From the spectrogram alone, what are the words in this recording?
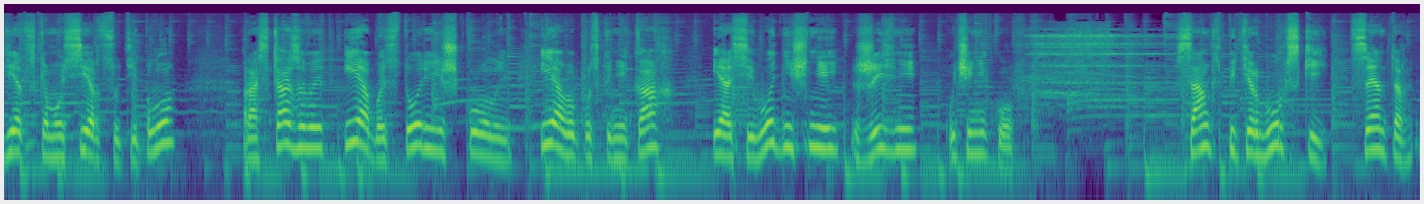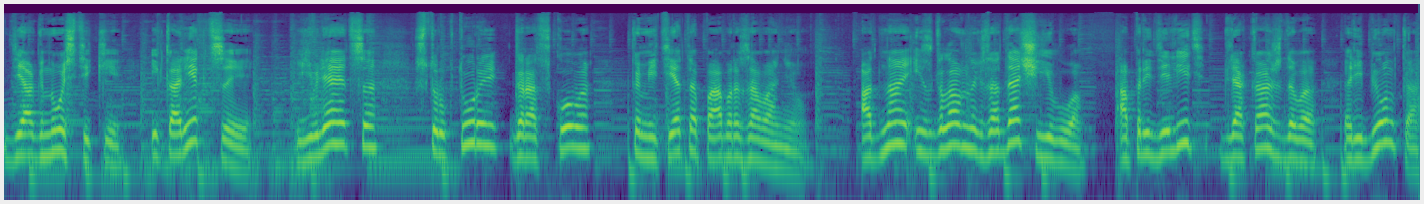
детскому сердцу тепло» рассказывает и об истории школы, и о выпускниках, и о сегодняшней жизни учеников. Санкт-Петербургский центр диагностики и коррекции является структурой городского комитета по образованию. Одна из главных задач его – определить для каждого ребенка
